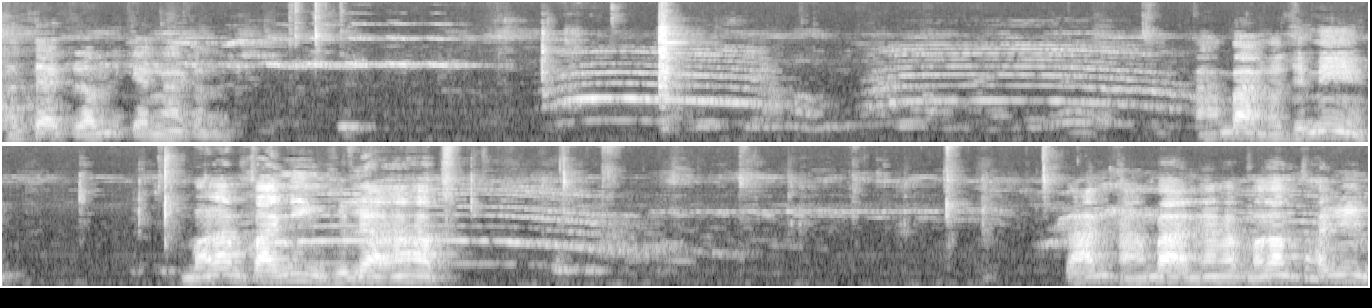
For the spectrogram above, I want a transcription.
มันแก้เกลือมันจะแก้ง่ายกันเลยอาหารบ้านเขาจะมีหมาล่ำไฟยิ่งขึ้นแล้วนะครับร้านขางบ้านนะครับหมาล่ำไฟยิ่ง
